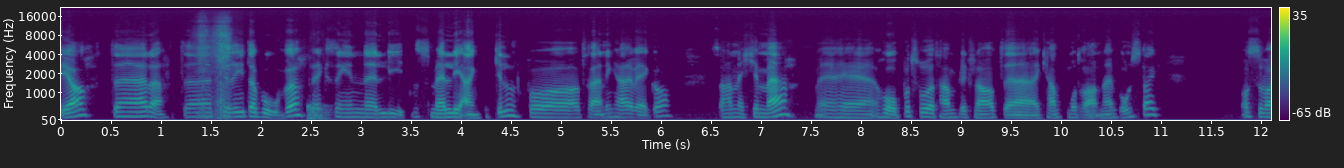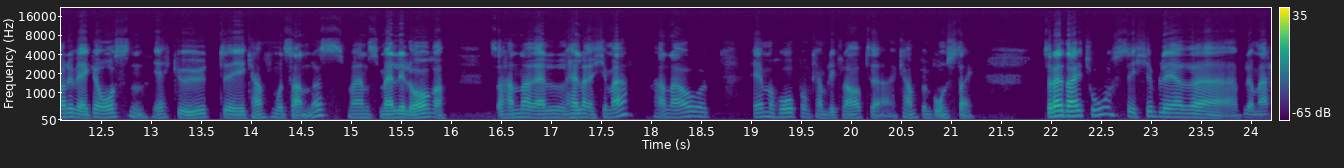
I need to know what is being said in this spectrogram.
Ja, det er det. det Tirida Bove fikk seg en eh, liten smell i ankelen på trening her i uka, så han er ikke med. Vi håper og tror at han blir klar til kamp mot Ranheim på onsdag. Og så var det Vegard Aasen. Gikk jo ut i kampen mot Sandnes med en smell i låret. Så han er heller ikke med. Han er òg har vi håp om kan bli klar til kampen på onsdag. Så det er de to som ikke blir, uh, blir med.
